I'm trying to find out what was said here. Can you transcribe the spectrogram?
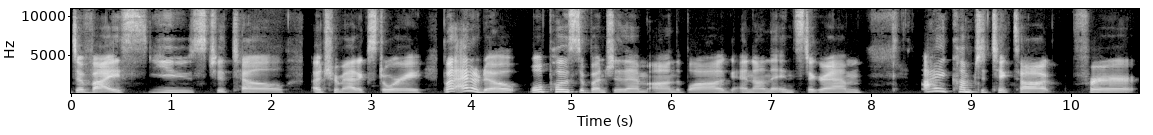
device used to tell a traumatic story. But I don't know. We'll post a bunch of them on the blog and on the Instagram. I come to TikTok for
